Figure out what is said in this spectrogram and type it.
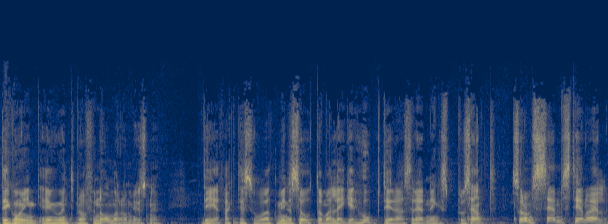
det går, in, det går inte bra för någon av dem just nu. Det är faktiskt så att Minnesota, om man lägger ihop deras räddningsprocent, så är de sämst i NHL.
